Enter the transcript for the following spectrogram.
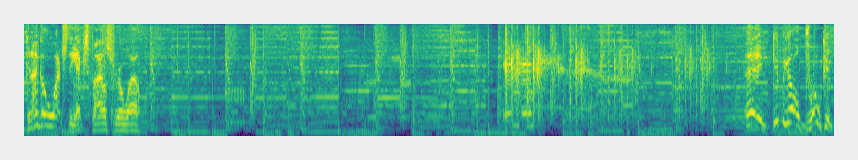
Can I go watch the X-Files for a while? Hey, get me all broken!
